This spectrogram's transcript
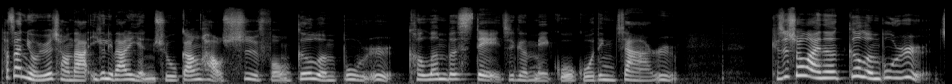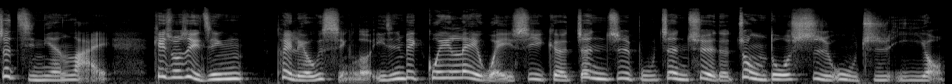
他在纽约长达一个礼拜的演出，刚好适逢哥伦布日 （Columbus Day） 这个美国国定假日。可是说来呢，哥伦布日这几年来可以说是已经退流行了，已经被归类为是一个政治不正确的众多事物之一哦。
